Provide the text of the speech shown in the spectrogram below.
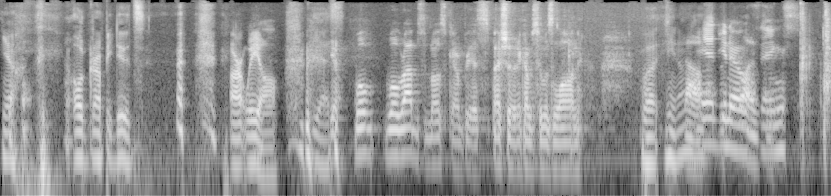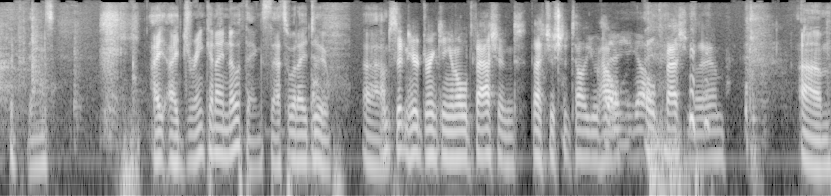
you know, old grumpy dudes. Aren't we all? Yes. Yeah. Well, well, Rob's the most grumpy, especially when it comes to his lawn. Well, you know, No. And you know things. things. I, I drink and I know things. That's what I do. Uh, I'm sitting here drinking an old fashioned. That just should tell you how you old fashioned I am. um,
